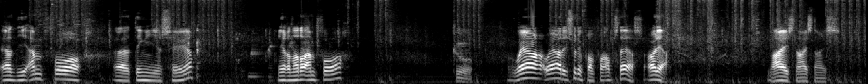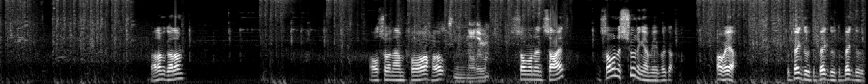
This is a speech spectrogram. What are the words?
Uh, the M4 uh, thingy is here. Here another M4. Cool. Where where are they shooting from? From upstairs? Oh yeah. Nice, nice, nice. Got him, got him. Also an M4. Oh, another one. Someone inside. Someone is shooting at me, but got... oh yeah, the big dude, the big dude, the big dude.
